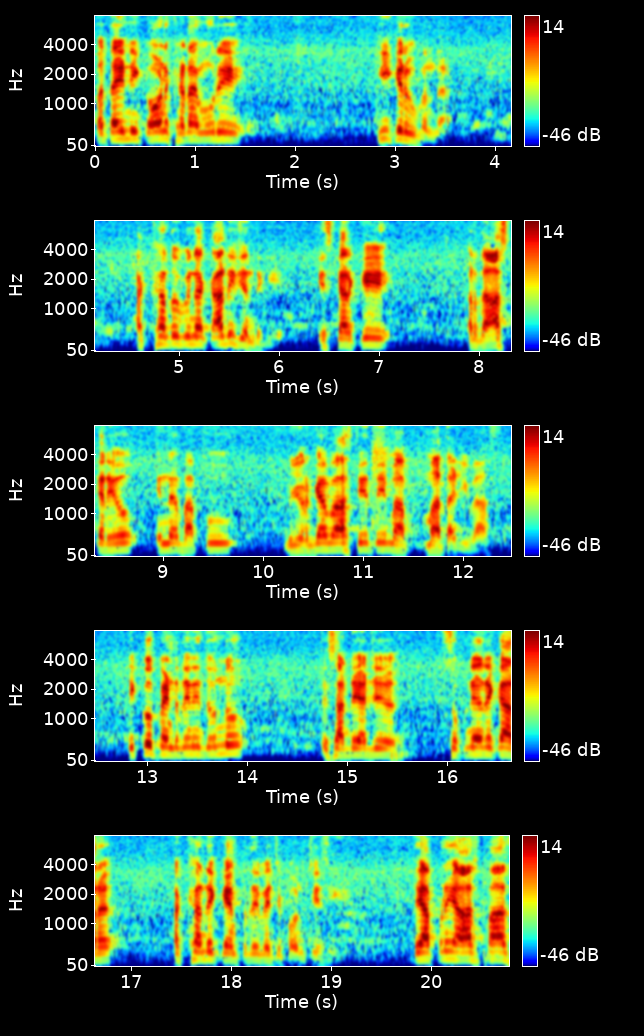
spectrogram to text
ਪਤਾ ਹੀ ਨਹੀਂ ਕੌਣ ਖੜਾ ਮੂਹਰੇ, ਕੀ ਕਰੂ ਬੰਦਾ? ਅੱਖਾਂ ਤੋਂ ਬਿਨਾ ਕਾਹਦੀ ਜ਼ਿੰਦਗੀ ਹੈ? ਇਸ ਕਰਕੇ ਅਰਦਾਸ ਕਰਿਓ ਇਹਨਾਂ ਬਾਪੂ ਬਜ਼ੁਰਗਾਂ ਵਾਸਤੇ ਤੇ ਮਾ- ਮਾਤਾ ਜੀ ਵਾਸਤੇ। ਇੱਕੋ ਪਿੰਡ ਦੇ ਨੇ ਦੋਨੋਂ ਤੇ ਸਾਡੇ ਅੱਜ ਸੁਪਨਿਆਂ ਦੇ ਘਰ ਅੱਖਾਂ ਦੇ ਕੈਂਪ ਦੇ ਵਿੱਚ ਪਹੁੰਚੇ ਸੀਗੇ। ਤੇ ਆਪਣੇ ਆਸ-ਪਾਸ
